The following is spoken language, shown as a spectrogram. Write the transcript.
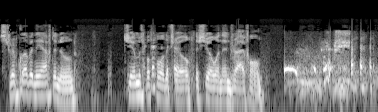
strip club in the afternoon, Jim's before the show, the show, and then drive home.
